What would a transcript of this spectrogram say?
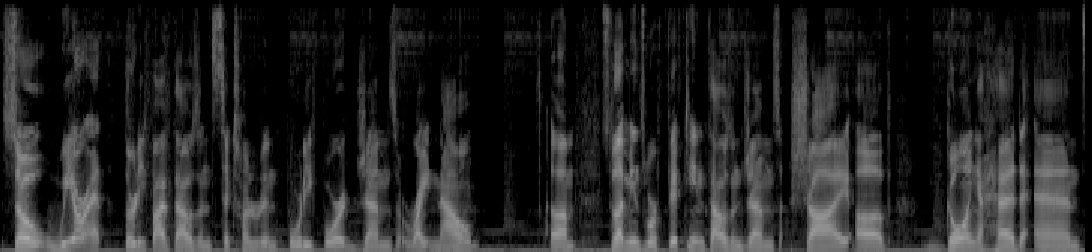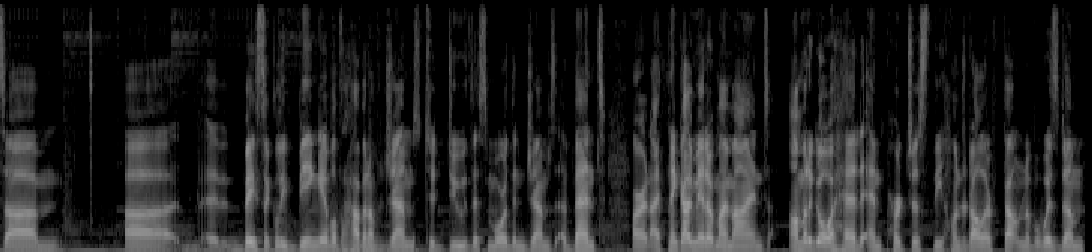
So we are at 35,644 gems right now. Um, so that means we're 15,000 gems shy of going ahead and um, uh, basically being able to have enough gems to do this more than gems event. All right i think i made up my mind. I'm gonna go ahead and purchase the hundred dollar fountain of wisdom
